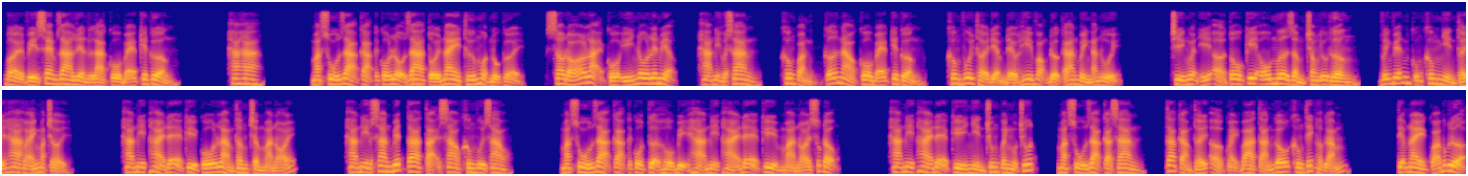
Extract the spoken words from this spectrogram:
bởi vì xem ra liền là cô bé kiên cường. Ha ha. Mà xù dạ cả cái cô lộ ra tối nay thứ một nụ cười, sau đó lại cố ý nô lên miệng, hạ nghị san, không quản cỡ nào cô bé kiên cường, không vui thời điểm đều hy vọng được an bình an ủi. Chỉ nguyện ý ở tokyo mưa dầm trong yêu thương, vĩnh viễn cũng không nhìn thấy ha ánh mặt trời. Hạ nghị hải đệ kỳ cố làm thâm trầm mà nói hạ nghị san biết ta tại sao không vui sao? Mặc dù dạ cả cái cột tựa hồ bị hạ nghị hải đệ kỳ mà nói xúc động. Hạ nghị hải đệ kỳ nhìn chung quanh một chút, mặc dù dạ cả san, ta cảm thấy ở quầy ba tán gẫu không thích hợp lắm. Tiệm này quá bức lửa,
